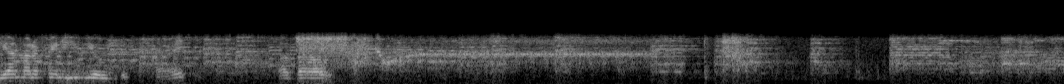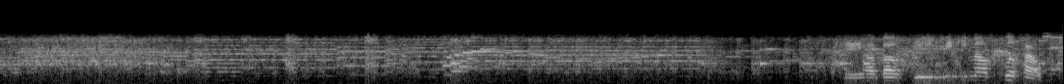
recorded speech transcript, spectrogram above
Yeah, I'm not a fan of Yu-Gi-Oh either. Alright. About... Okay, how about the Mickey Mouse Clubhouse?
